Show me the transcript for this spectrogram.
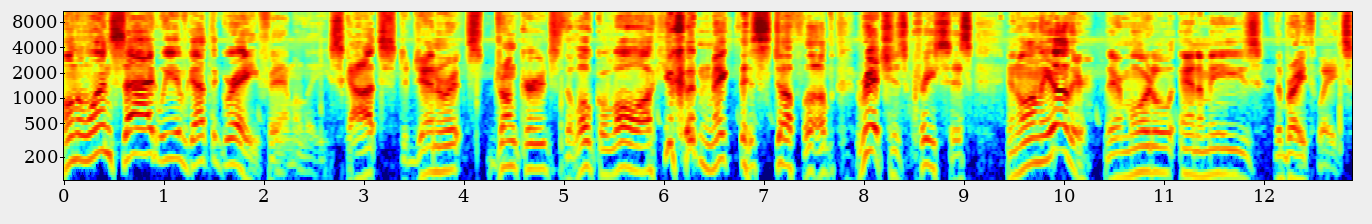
On the one side, we have got the Gray family. Scots, degenerates, drunkards, the local law. You couldn't make this stuff up. Rich as Croesus. And on the other, their mortal enemies, the Braithwaites.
